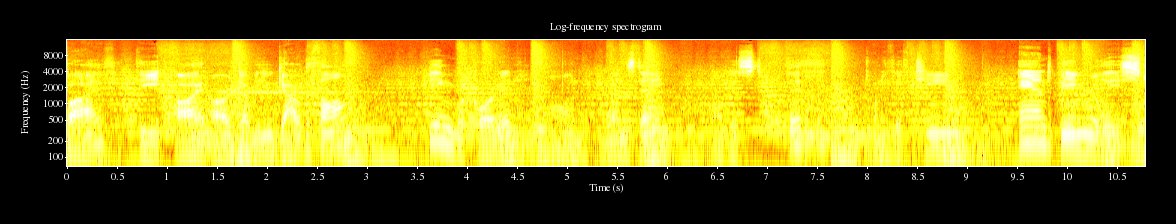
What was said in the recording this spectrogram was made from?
5, the IRW Galgathon, being recorded on Wednesday, August 5th, 2015, and being released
